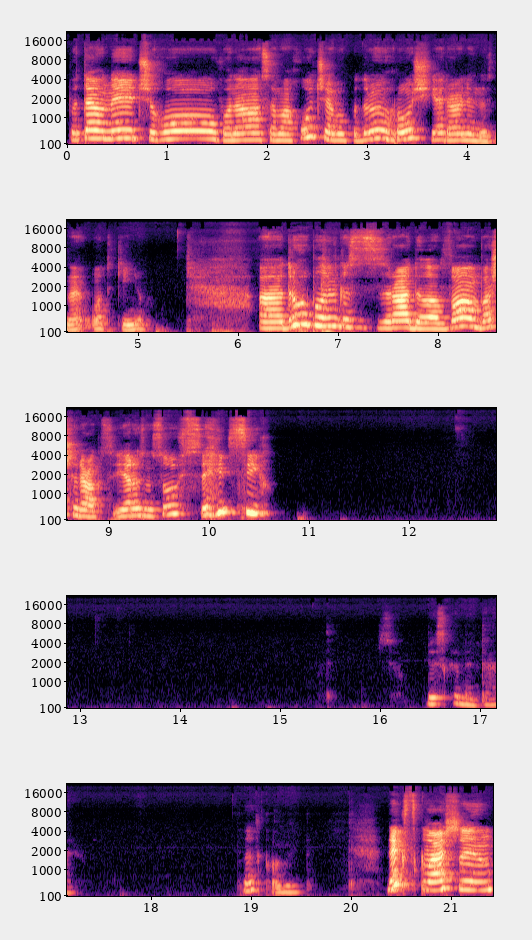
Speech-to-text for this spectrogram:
Питаю у неї, чого вона сама хоче, або подарує гроші, я реально не знаю. От кіню. Друга половинка зрадила вам ваша реакція. Я рознесу все всіх. Без коментарів. Без коментарів. Next question.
